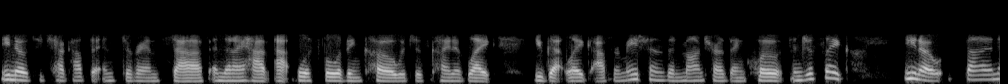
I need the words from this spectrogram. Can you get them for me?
you know, to check out the Instagram stuff. And then I have at Blissful Living Co., which is kind of like you get like affirmations and mantras and quotes and just like, you know, fun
